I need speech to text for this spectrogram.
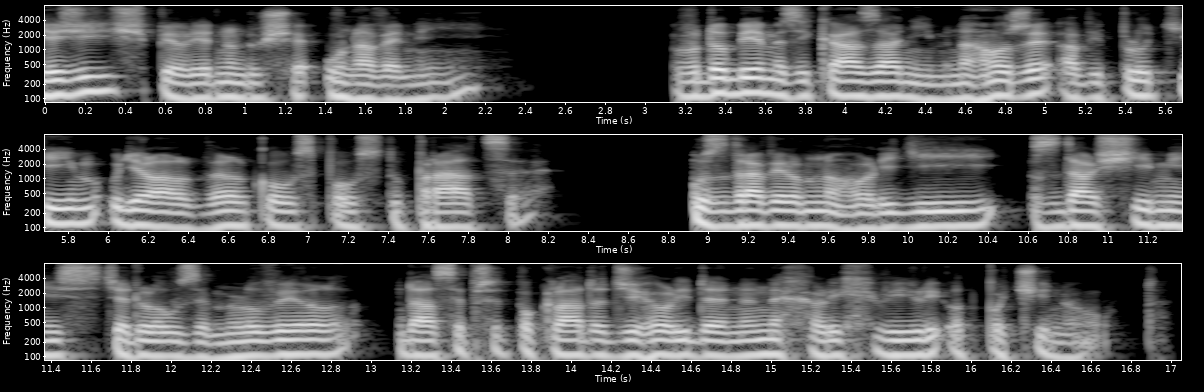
Ježíš byl jednoduše unavený. V době mezi kázáním nahoře a vyplutím udělal velkou spoustu práce. Uzdravil mnoho lidí, s dalšími jistě dlouze mluvil, dá se předpokládat, že ho lidé nenechali chvíli odpočinout.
